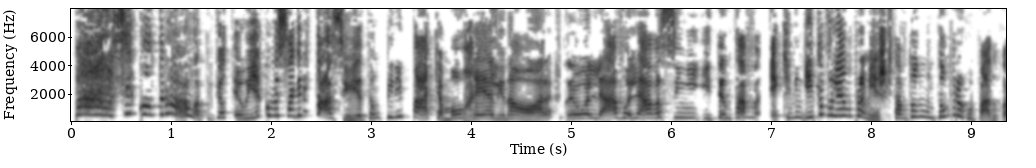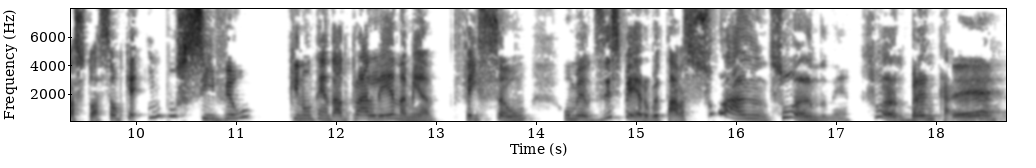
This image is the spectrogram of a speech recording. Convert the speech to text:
para, se controla! Porque eu, eu ia começar a gritar, assim, eu ia ter um piripaque, a morrer ali na hora. Eu olhava, olhava, assim, e, e tentava... É que ninguém tava olhando pra mim, acho que tava todo mundo tão preocupado com a situação, porque é impossível que não tenha dado pra ler na minha feição o meu desespero. Eu tava suando, suando, né? Suando, branca. É,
